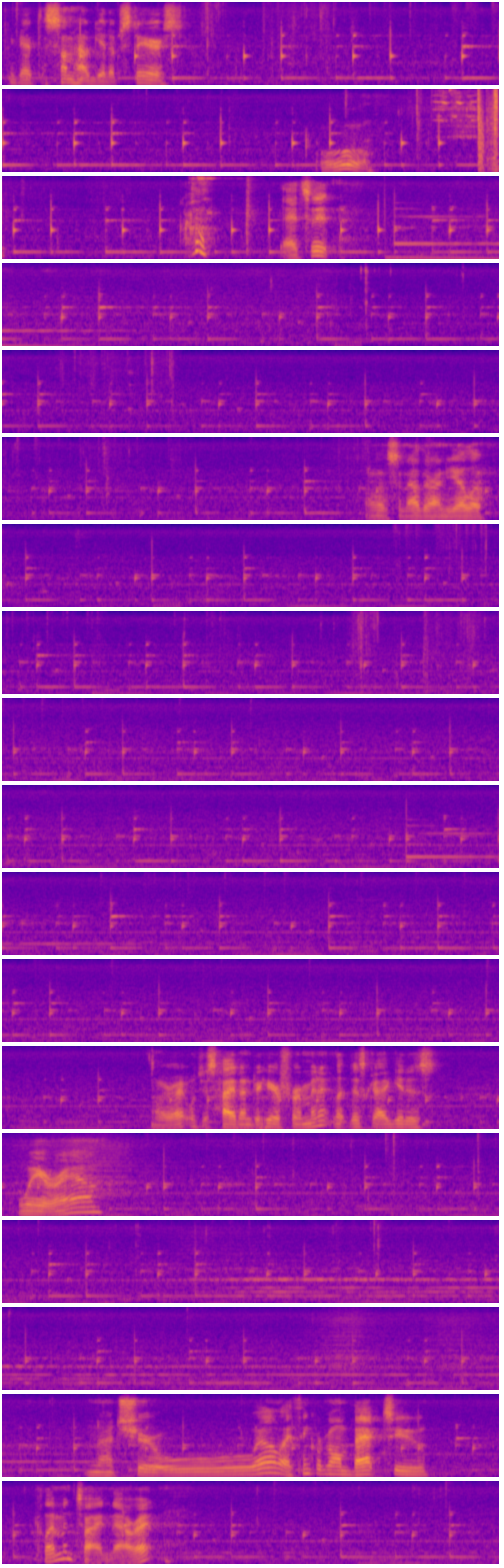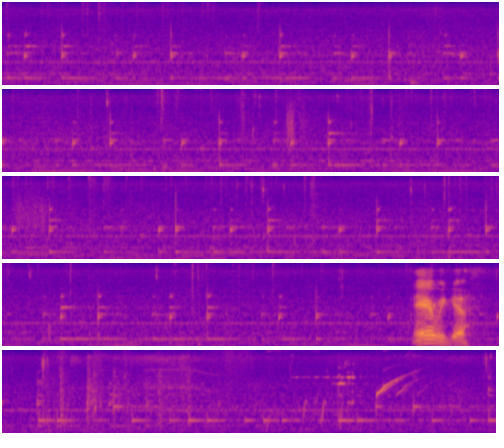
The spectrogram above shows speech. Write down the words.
I got to somehow get upstairs. Ooh. That's it. Now they're on yellow. Right, we'll just hide under here for a minute. Let this guy get his way around. Not sure. Well, I think we're going back to Clementine now, right?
